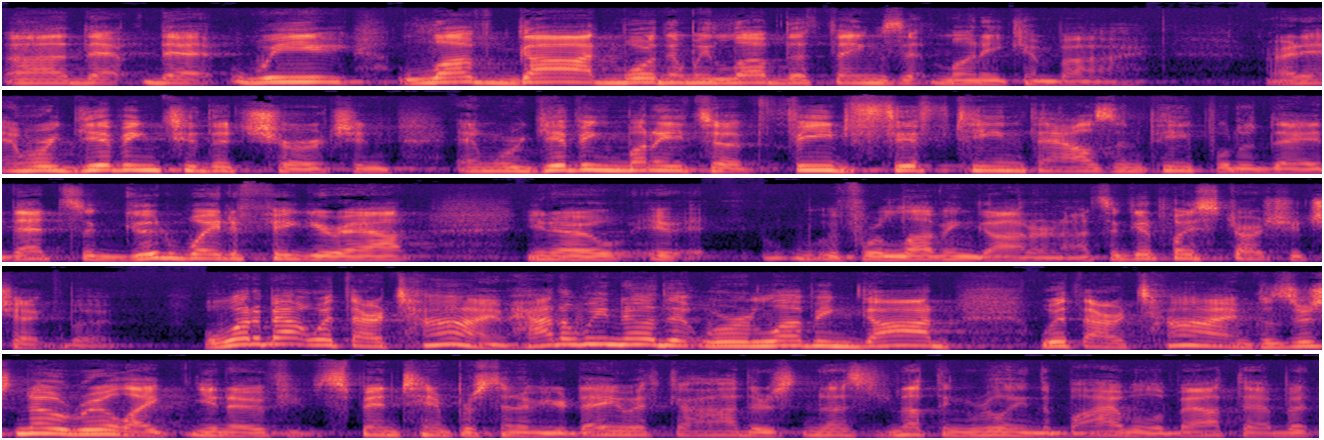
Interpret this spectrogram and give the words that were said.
uh, that, that we love God more than we love the things that money can buy. Right? And we're giving to the church and, and we're giving money to feed 15,000 people today. That's a good way to figure out, you know, if, if we're loving God or not. It's a good place to start your checkbook. Well, what about with our time? How do we know that we're loving God with our time? Because there's no real, like, you know, if you spend 10% of your day with God, there's, there's nothing really in the Bible about that. But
